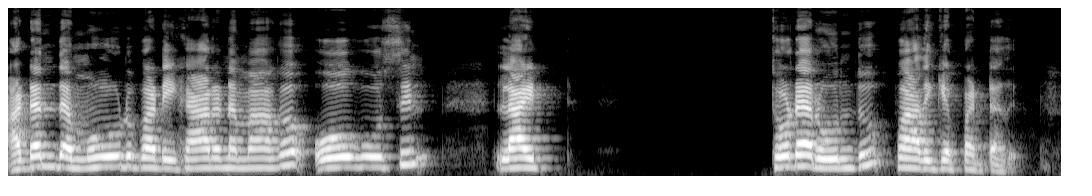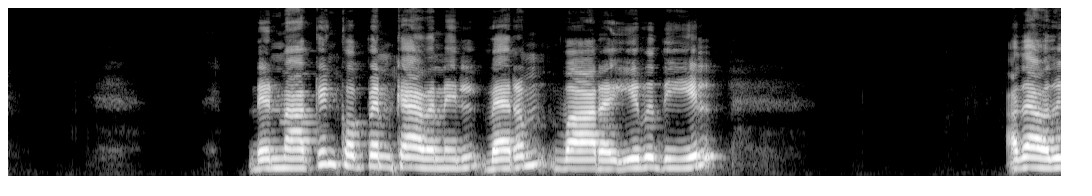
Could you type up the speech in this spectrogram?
அடர்ந்த மூடுபடி காரணமாக ஓகூஸின் லைட் தொடரூந்து பாதிக்கப்பட்டது. டென்மார்க்கின் கொப்பன்காவனில் வரும் வார இறுதியில் அதாவது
